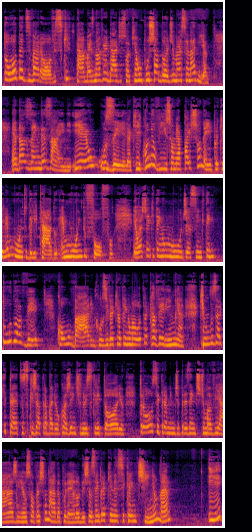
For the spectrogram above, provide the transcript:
toda de Swarovski, tá? Mas na verdade isso aqui é um puxador de marcenaria. É da Zen Design. E eu usei ele aqui, quando eu vi isso eu me apaixonei, porque ele é muito delicado, é muito fofo. Eu achei que tem um mood, assim, que tem tudo a ver com o bar. Inclusive aqui eu tenho uma outra caveirinha, que um dos arquitetos que já trabalhou com a gente no escritório trouxe pra mim de presente de uma viagem. Eu sou apaixonada por ela, eu deixo sempre aqui nesse cantinho, né? E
